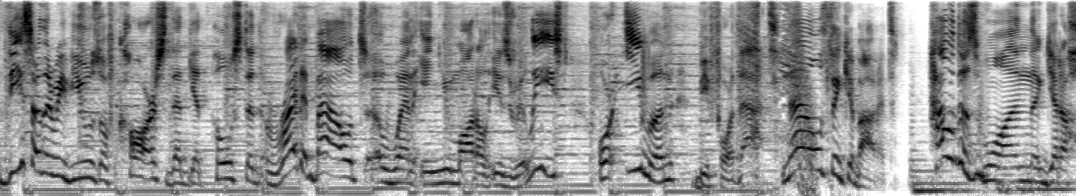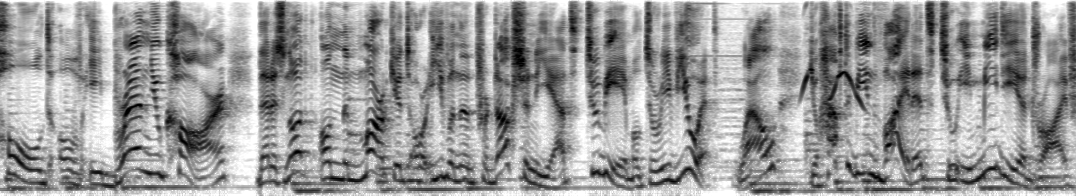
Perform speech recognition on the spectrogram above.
these are the reviews of cars that get posted right about when a new model is released or even before that. Now think about it. How does one get a hold of a brand new car that is not on the market or even in production yet to be able to review it? Well, you have to be invited to a media drive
